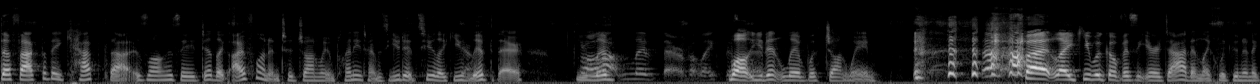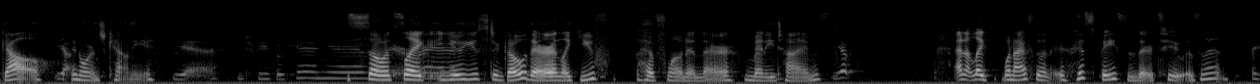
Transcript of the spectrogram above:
The fact that they kept that as long as they did, like I've flown into John Wayne plenty of times. You did too. Like you Yeah. lived there. You well, lived. there, but like. Well, visit. you didn't live with John Wayne, but like you would go visit your dad in like Laguna Niguel Yeah. in Orange County. Yeah. Canyon. So it's like you used to go there, and like you f- have flown in there many times. Yep. And like when I flew in, his face is there too, isn't it? I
